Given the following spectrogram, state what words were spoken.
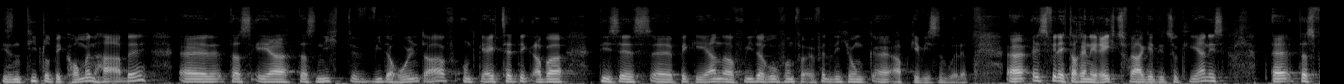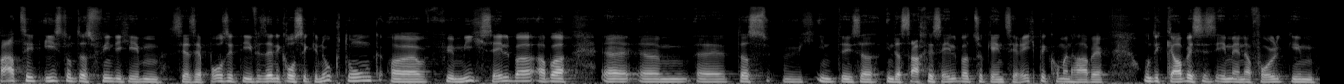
diesen Titel bekommen habe, äh, dass er das nicht wiederholen darf und gleichzeitig aber dieses äh, Begehren auf Widerruf und Veröffentlichung abgewiesen wurde. Es ist vielleicht auch eine Rechtsfrage, die zu klären ist. das Fazit ist, und das finde ich eben sehr, sehr positiv, ist eine große Genugtuung für mich selber, aber ähm, dass ich in, dieser, in der Sache selber zur Gänze recht bekommen habe. Und ich glaube, es ist eben ein Erfolg im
